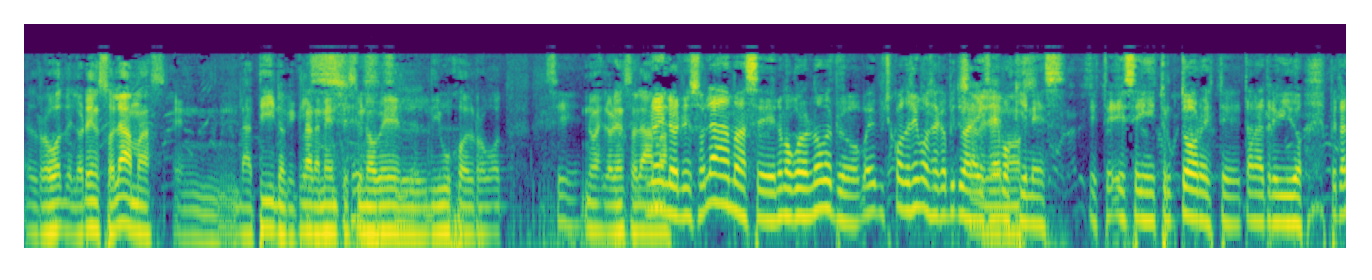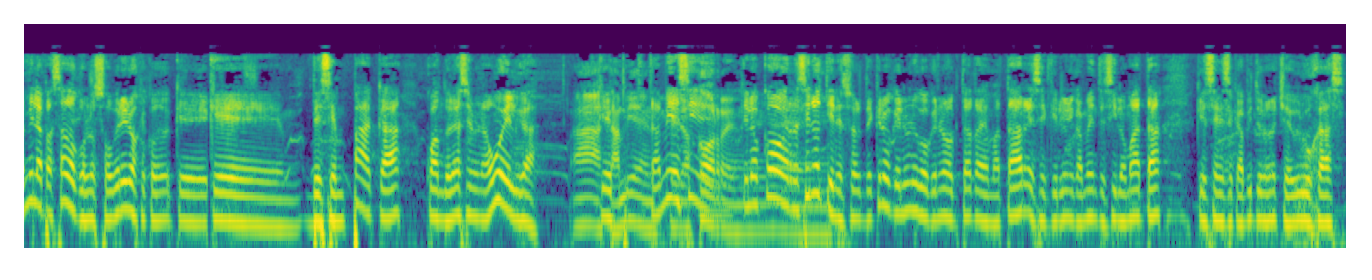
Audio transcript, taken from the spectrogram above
el robot de Lorenzo Lamas, en latino, que claramente si uno ve el dibujo del robot, Sí. no es Lorenzo Lamas. No es Lorenzo Lamas, eh, no me acuerdo el nombre, pero eh, cuando lleguemos al capítulo analizaremos veremos. quién es este, ese instructor este, tan atrevido. Pero también le ha pasado con los obreros que, que, que desempaca cuando le hacen una huelga. Ah, que también, también que sí, lo corren. que lo corre, Eh, si no tiene suerte, creo que el único que no lo trata de matar es el que únicamente sí lo mata, que es en ese capítulo Noche de Brujas,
